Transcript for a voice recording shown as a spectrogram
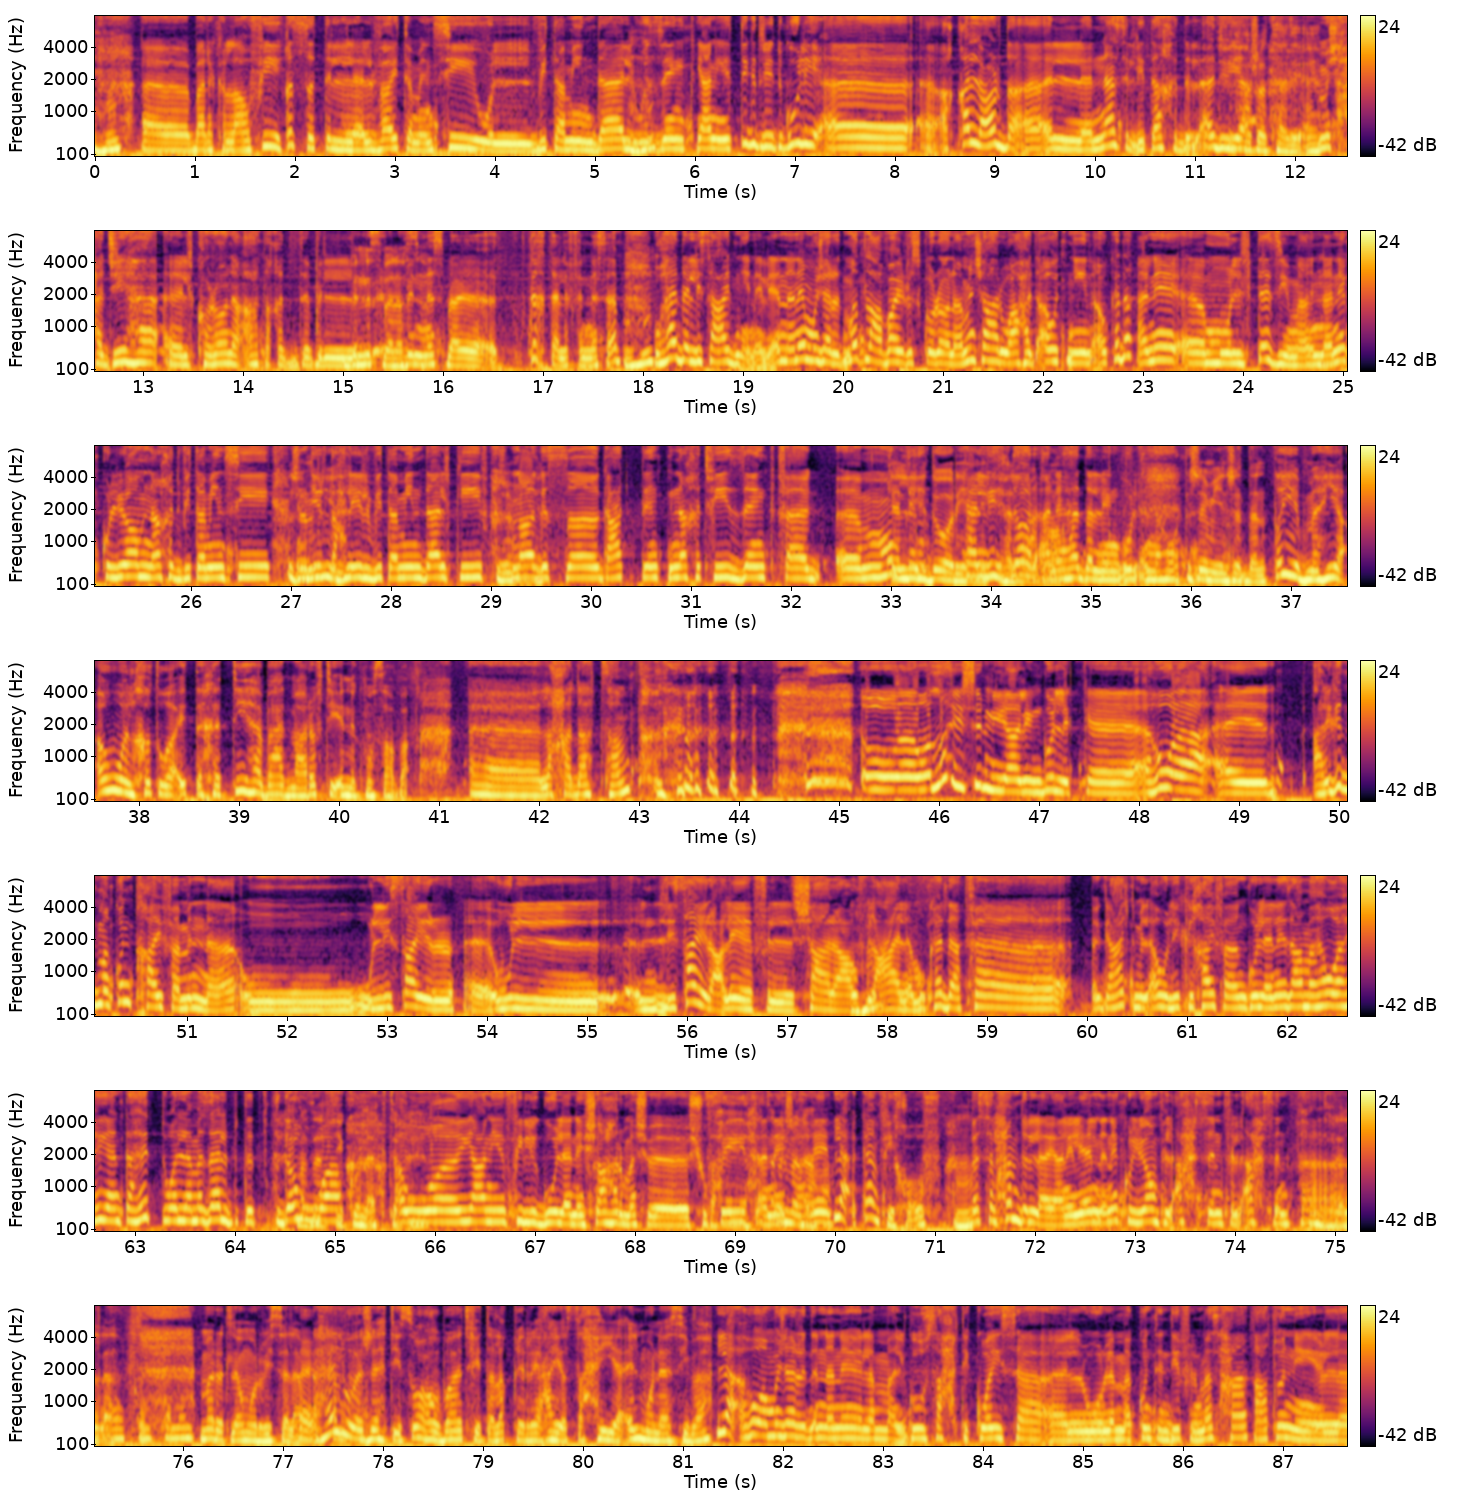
آه بارك الله فيه قصة ال- الفيتامين سي والفيتامين د والزنك يعني تقدري تقولي آه أقل عرضة آه الناس اللي تاخذ في الأدوية الحاجات هذه إيه. مش حتجيها الكورونا أعتقد بال... بالنسبة نفسها. بالنسبة تختلف النسب وهذا اللي ساعدني أنا لأن أنا مجرد ما طلع فيروس كورونا من شهر واحد أو اثنين أو كذا أنا آه، ملتزمة إن أنا كل يوم ناخذ فيتامين سي جميل. ندير تحليل الفيتامين د كيف جميل. ناقص آه، قعدت ناخذ فيه الزنك ف آه، كان ليه دور يعني كان ليه دور. أنا هذا اللي نقول إنه هو كان جميل جدا طيب ما هي أول خطوة اتخذتيها بعد ما عرفتي إنك مصابة آه لحظات صمت والله شنو يعني نقول لك آه هو آه على قد ما كنت خايفة منه واللي صاير آه واللي صاير عليه في الشارع وفي العالم وكذا. فقعدت من الأول هيك خايفة نقول أنا زعما هو هي انتهت ولا ما زال بتتقوى؟ ما زال يكون أكتر، أو يعني في اللي يقول أنا شهر ما شفيت المناعة. شهرين. لا كان في خوف. بس الحمد لله يعني لأن أنا كل يوم في الأحسن في الأحسن. ف الحمد لله. مرت الأمور بسلام. إيه، هل. واجهتي صعوبات في تلقي الرعاية الصحية المناسبة؟ لا هو مجرد ان أنا لما لقوا صحتي كويسة آه، ولما كنت ندير في المسحة أعطوني ال-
